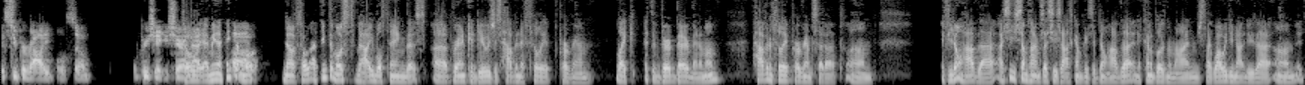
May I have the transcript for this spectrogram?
is super valuable. So appreciate you sharing. Totally. That. I mean, I think the mo- no, totally. I think the most valuable thing that a uh, brand could do is just have an affiliate program, like at the very bare minimum, have an affiliate program set up. Um, if you don't have that, I see sometimes I see SaaS companies that don't have that, and it kind of blows my mind. I'm just like, why would you not do that? Um, it,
